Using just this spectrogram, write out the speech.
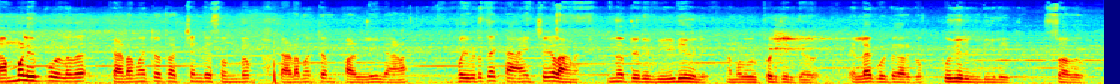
നമ്മളിപ്പോൾ ഉള്ളത് കടമറ്റത്ത് അച്ഛന്റെ സ്വന്തം കടമറ്റം പള്ളിയിലാണ്. അപ്പോൾ ഇവിടുത്തെ കാഴ്ചകളാണ് ഇന്നത്തെ ഒരു വീഡിയോയിൽ നമ്മൾ ഉൾപ്പെടുത്തിയിരിക്കുന്നത്. എല്ലാ കൂട്ടുകാർക്കും പുതിയൊരു വീഡിയോയിലേക്ക് സ്വാഗതം.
